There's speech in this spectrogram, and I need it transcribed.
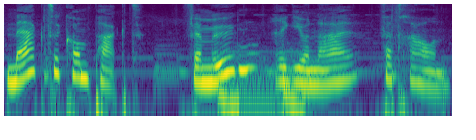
Märkte kompakt. Vermögen, regional, Vertrauen.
